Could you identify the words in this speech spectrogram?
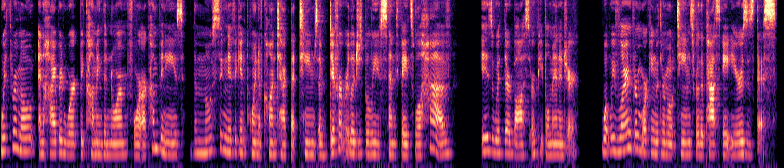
With remote and hybrid work becoming the norm for our companies, the most significant point of contact that teams of different religious beliefs and faiths will have is with their boss or people manager. What we've learned from working with remote teams for the past eight years is this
